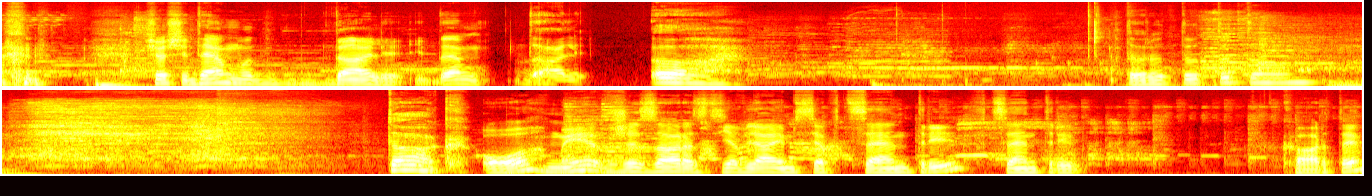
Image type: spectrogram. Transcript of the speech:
Що ж, ідемо далі. Ідемо далі. Ох. Туру-ту-ту-ту. Так, о, ми вже зараз з'являємося в центрі, в центрі карти.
